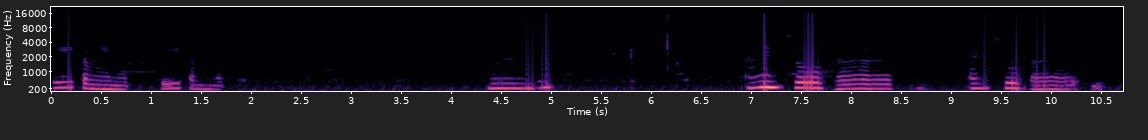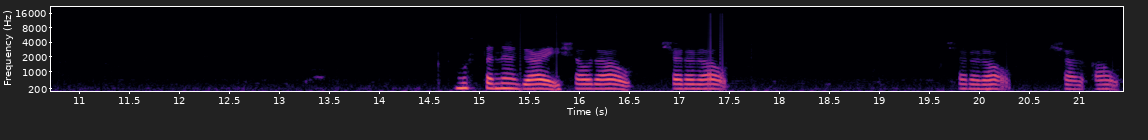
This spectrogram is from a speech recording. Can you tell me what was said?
Wait a minute. Wait a minute. Mhm. I'm so happy. I'm so happy. Kumusta na? Shout out. Shout it out. Shout it out. Shout out.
